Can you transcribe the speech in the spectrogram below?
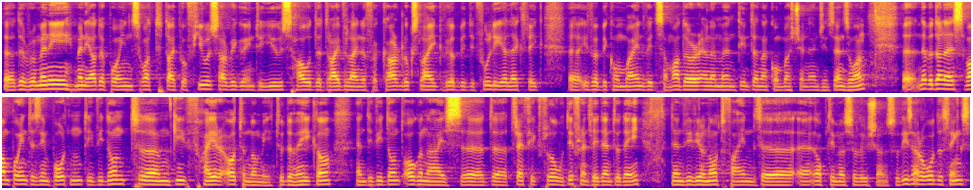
there were many, many other points. What type of fuels are we going to use? How the driveline of a car looks like? Will be fully electric? it will be combined with some other element, internal combustion engines and so on. nevertheless, one point is important. If we don't um, give higher autonomy to the vehicle and if we don't organize uh, the traffic flow differently than today, then we will not find uh, an optimal solution. So these are all the things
